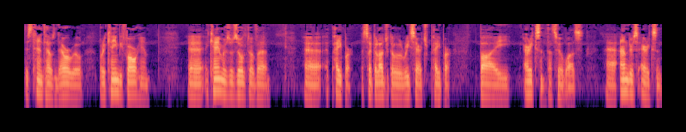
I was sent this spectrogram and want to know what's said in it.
this ten thousand hour rule. But it came before him. Uh, it came as a result of a, a, a paper, a psychological research paper by Ericsson. That's who it was, uh, Anders Ericsson,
